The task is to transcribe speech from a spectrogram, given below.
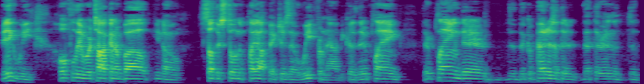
big week. Hopefully, we're talking about you know Celtics still in the playoff pictures a week from now because they're playing they're playing their the, the competitors that they're that they're in the, the,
